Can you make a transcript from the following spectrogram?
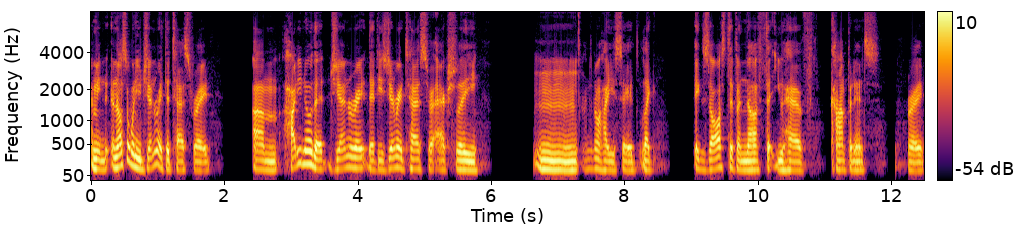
I mean, and also when you generate the test, right? Um, how do you know that generate that these generate tests are actually, mm, I don't know how you say it, like exhaustive enough that you have confidence, right?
